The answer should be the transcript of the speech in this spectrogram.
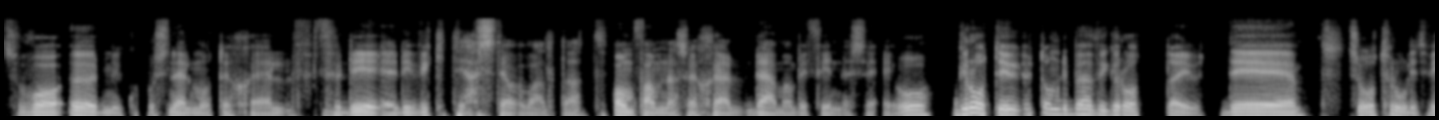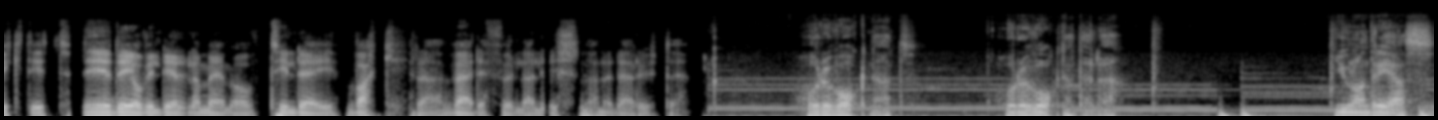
Så var ödmjuk och snäll mot dig själv, för mm. det är det viktigaste av allt, att omfamna sig själv där man befinner sig. Och gråt ut om du behöver gråta ut. Det är så otroligt viktigt. Det är det jag vill dela med mig av till dig vackra, värdefulla lyssnare där ute. Har du vaknat? Har du vaknat eller? Jon Andreas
